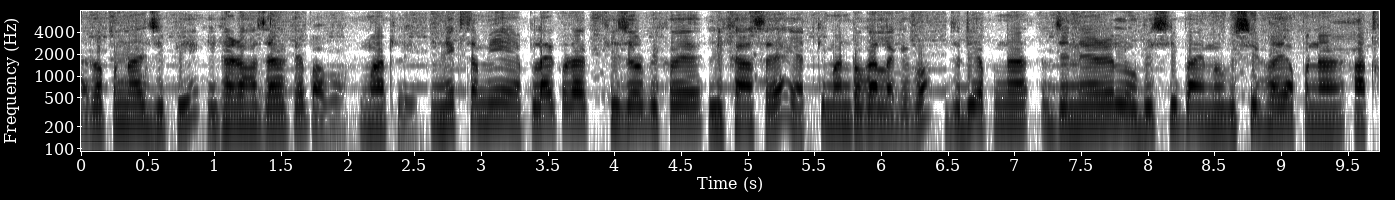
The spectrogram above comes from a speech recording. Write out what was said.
আৰু আপোনাৰ জি পি এঘাৰ হাজাৰকৈ পাব মান্থলি নেক্সট আমি এপ্লাই কৰা ফিজৰ বিষয়ে লিখা আছে ইয়াত কিমান টকা লাগিব। যদি আপোনাৰ জেনেৰেল অ' বি চি বা এম অ' বি চি হয় আপোনাৰ আঠশ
